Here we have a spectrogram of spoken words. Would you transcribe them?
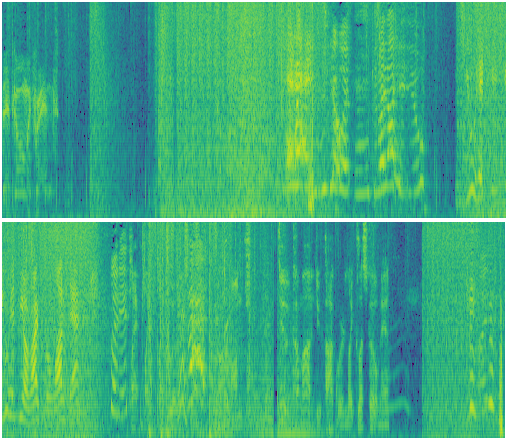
Let's go, my friends. Come on. Hey! You knew it! Did I not hit you? You hit me. You hit me alright for a lot of damage. I did. Plant, plant, plant. Whoever is Ah! On the Dude, come on, dude. Awkward. Like, let's go, man. I-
